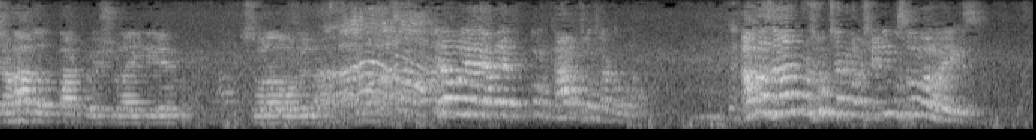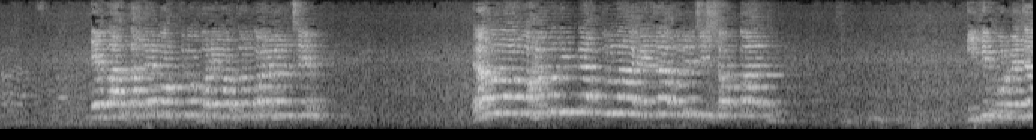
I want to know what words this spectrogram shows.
শাহাদাত পাঠ করে শোনাই দিলেন। সুবহানাল্লাহ। এরা বলে আমরা কোন কার করলাম আমরা যার প্রশংসা করলাম সেটি মুসলমান হয়ে গেছে এবার তাদের বক্তব্য পরিবর্তন করে ফেলছে। ইতিপূর্বে যা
